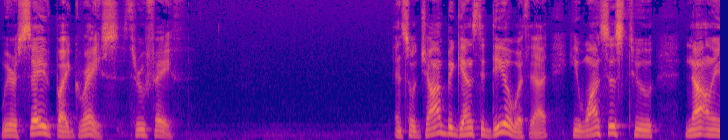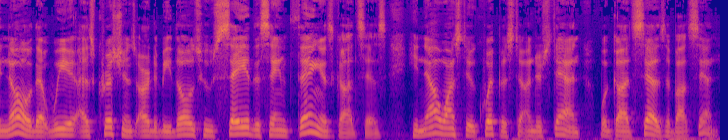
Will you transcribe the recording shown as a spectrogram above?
We are saved by grace through faith. And so John begins to deal with that. He wants us to not only know that we as Christians are to be those who say the same thing as God says, he now wants to equip us to understand what God says about sin.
